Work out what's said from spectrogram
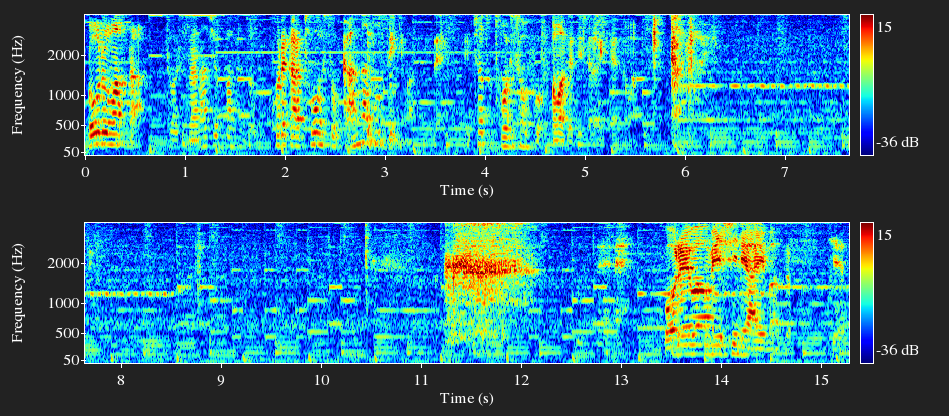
ゴールドマスター。糖質70%これから糖質をガンガン取っていきますんでえちょっと糖質オフを合わせていただきたいと思います。これは飯に合います。じゃあや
